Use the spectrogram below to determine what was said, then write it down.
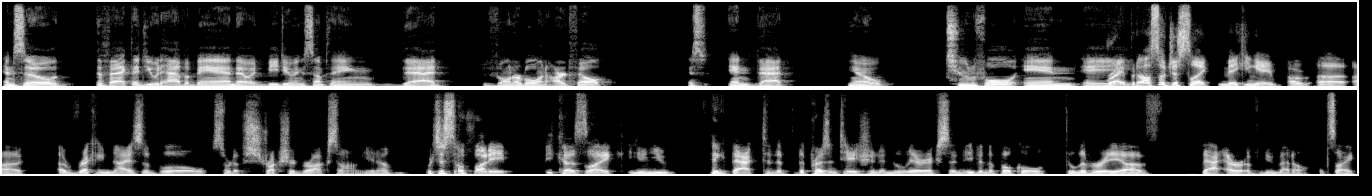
And so the fact that you would have a band that would be doing something that vulnerable and heartfelt is and that you know tuneful in a Right, but also just like making a a a, a, recognizable sort of structured rock song, you know, which is so funny because like you you think back to the the presentation and the lyrics and even the vocal delivery of that era of new metal. It's like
